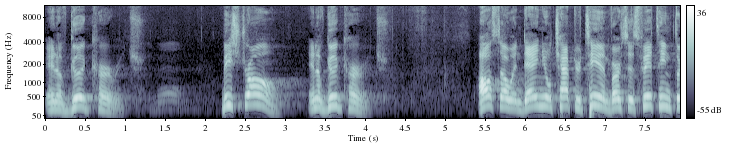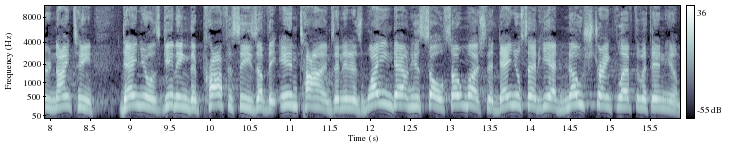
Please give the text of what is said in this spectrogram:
and of good courage. Be strong and of good courage. Also, in Daniel chapter 10, verses 15 through 19, Daniel is getting the prophecies of the end times, and it is weighing down his soul so much that Daniel said he had no strength left within him.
